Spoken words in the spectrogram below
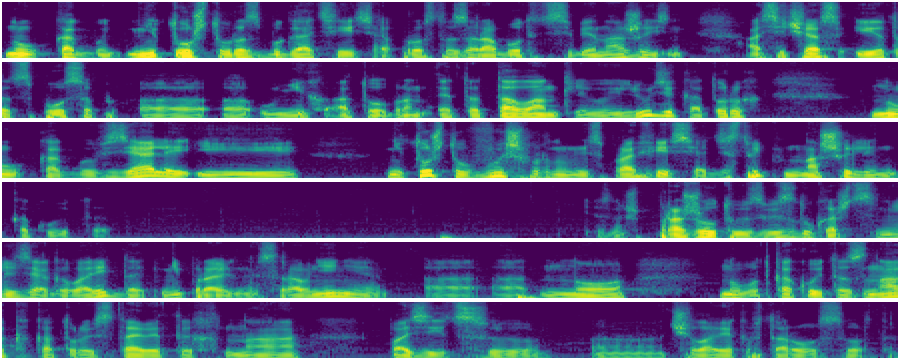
ну, как бы не то, что разбогатеть, а просто заработать себе на жизнь. А сейчас и этот способ э, у них отобран. Это талантливые люди, которых ну, как бы взяли и не то, что вышвырнули из профессии, а действительно нашили им какую-то знаешь, про желтую звезду, кажется, нельзя говорить, да, это неправильное сравнение, а, а, но ну, вот какой-то знак, который ставит их на позицию а, человека второго сорта.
